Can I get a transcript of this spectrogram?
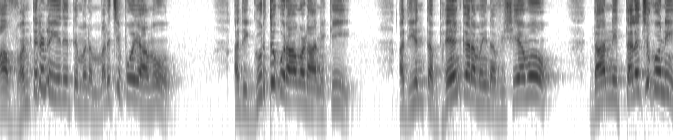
ఆ వంతెనను ఏదైతే మనం మరచిపోయామో అది గుర్తుకు రావడానికి అది ఎంత భయంకరమైన విషయమో దాన్ని తలచుకొని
